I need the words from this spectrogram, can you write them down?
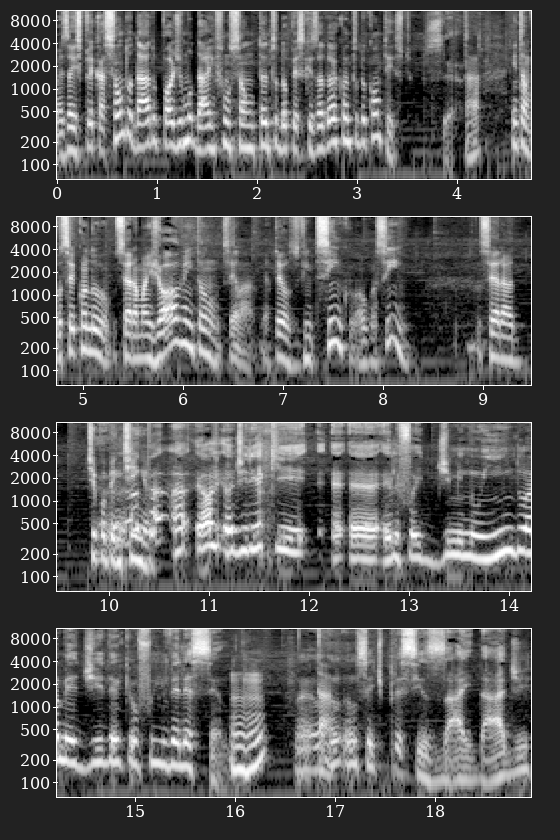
Mas a explicação do dado pode mudar em função tanto do pesquisador quanto do contexto. Certo. Tá? Então, você quando você era mais jovem, então, sei lá, até os 25, algo assim, você era tipo Bentinho. Tá, ah, Eu, eu diria que é, é, ele foi diminuindo à medida em que eu fui envelhecendo. Uhum. né? Eu, Tá. eu não sei te precisar a idade.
